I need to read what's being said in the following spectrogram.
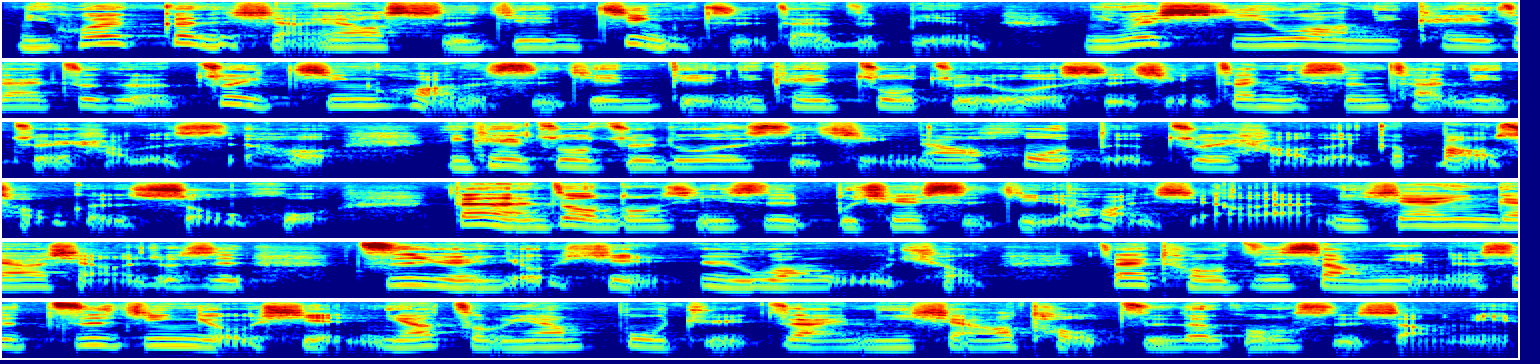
你会更想要时间静止在这边，你会希望你可以在这个最精华的时间点，你可以做最多的事情，在你生产力最好的时候，你可以做最多的事情，然后获。获得最好的一个报酬跟收获，当然这种东西是不切实际的幻想啦。你现在应该要想的就是资源有限，欲望无穷。在投资上面呢，是资金有限，你要怎么样布局在你想要投资的公司上面？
